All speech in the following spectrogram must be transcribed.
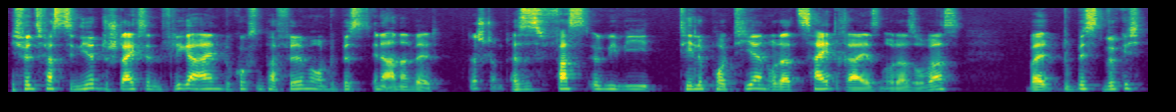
ich finde es faszinierend. Du steigst in den Flieger ein, du guckst ein paar Filme und du bist in einer anderen Welt. Das stimmt. Es ist fast irgendwie wie Teleportieren oder Zeitreisen oder sowas, weil du bist wirklich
